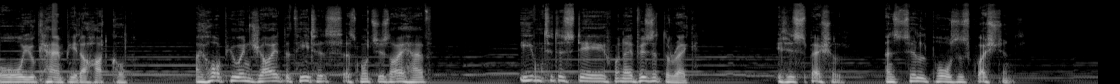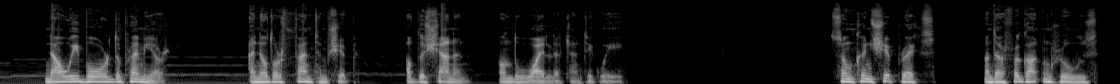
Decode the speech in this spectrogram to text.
Oh, you can't beat a hot cup. I hope you enjoyed the Thetis as much as I have. Even to this day, when I visit the wreck, it is special and still poses questions. Now we board the Premier, another phantom ship of the Shannon on the wild Atlantic Way. Sunken shipwrecks and their forgotten crews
